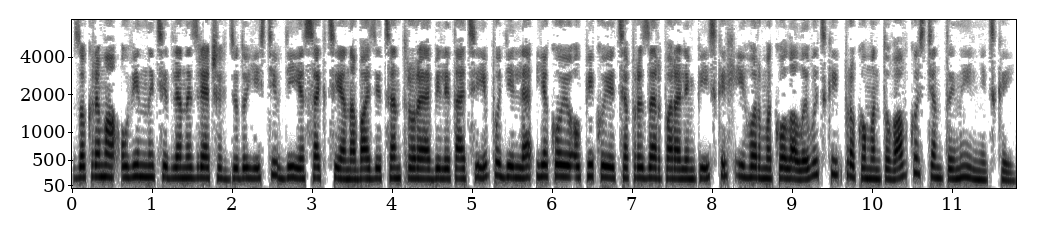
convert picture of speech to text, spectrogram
Зокрема, у Вінниці для незрячих дзюдоїстів діє секція на базі Центру реабілітації Поділля, якою опікується призер Паралімпійських ігор Микола Ливицький, прокоментував Костянтин Ільніцький.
